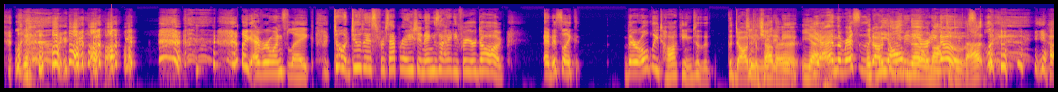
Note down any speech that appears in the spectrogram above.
Like, like everyone's like, "Don't do this for separation anxiety for your dog." And it's like they're only talking to the the dog To each community. other, yeah. and the rest of the Like, dog we all community know already not to knows. do that. Like, yeah.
